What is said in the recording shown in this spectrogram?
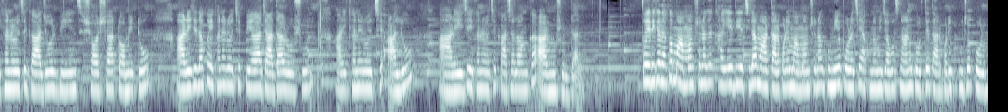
এখানে রয়েছে গাজর, বিনস, শসা, টমেটো। আর এই যে দেখো, এখানে রয়েছে পেঁয়াজ, আদা, রসুন, আর এখানে রয়েছে আলু। আর এই যে এখানে রয়েছে কাঁচা লঙ্কা আর মুসুর ডাল। তো এদিকে দেখো মামাম সোনাকে খাইয়ে দিয়েছিলাম আর তারপরে মামাম সোনা ঘুমিয়ে পড়েছে। এখন আমি যাব স্নান করতে, তারপরে পুজো করব।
